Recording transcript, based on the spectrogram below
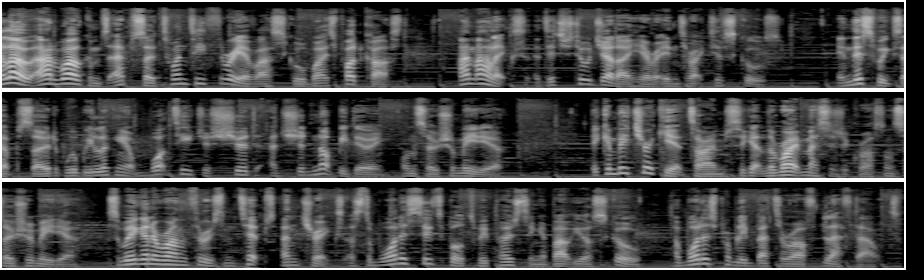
Hello and welcome to episode 23 of our School Bites podcast. I'm Alex, a digital Jedi here at Interactive Schools. In this week's episode, we'll be looking at what teachers should and should not be doing on social media. It can be tricky at times to get the right message across on social media, so we're going to run through some tips and tricks as to what is suitable to be posting about your school and what is probably better off left out.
